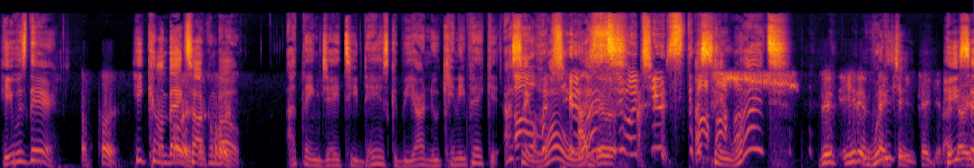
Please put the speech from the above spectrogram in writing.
He was there. Of course. He come Of back course, talking about. I think JT Daniels could be our new Kenny Pickett. I say, Oh, whoa, would you, what? Would you I say, what? Did, he didn't What say did you- Kenny Pickett. I He know said,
